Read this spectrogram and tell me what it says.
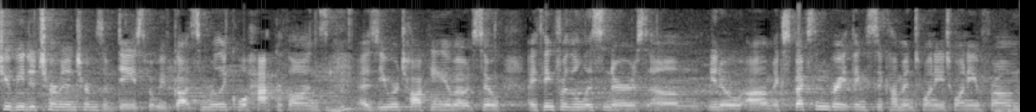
to be determined in terms of dates, but we've got some really cool hackathons, as you were talking about. So I think for the listeners, um, you know, um, expect some great things to come in 2020 from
